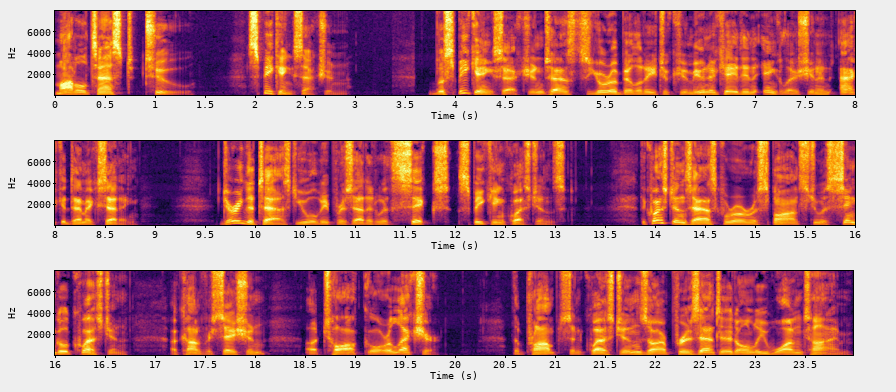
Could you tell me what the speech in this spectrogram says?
Model Test 2 Speaking Section The speaking section tests your ability to communicate in English in an academic setting. During the test, you will be presented with six speaking questions. The questions ask for a response to a single question, a conversation, a talk, or a lecture. The prompts and questions are presented only one time.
